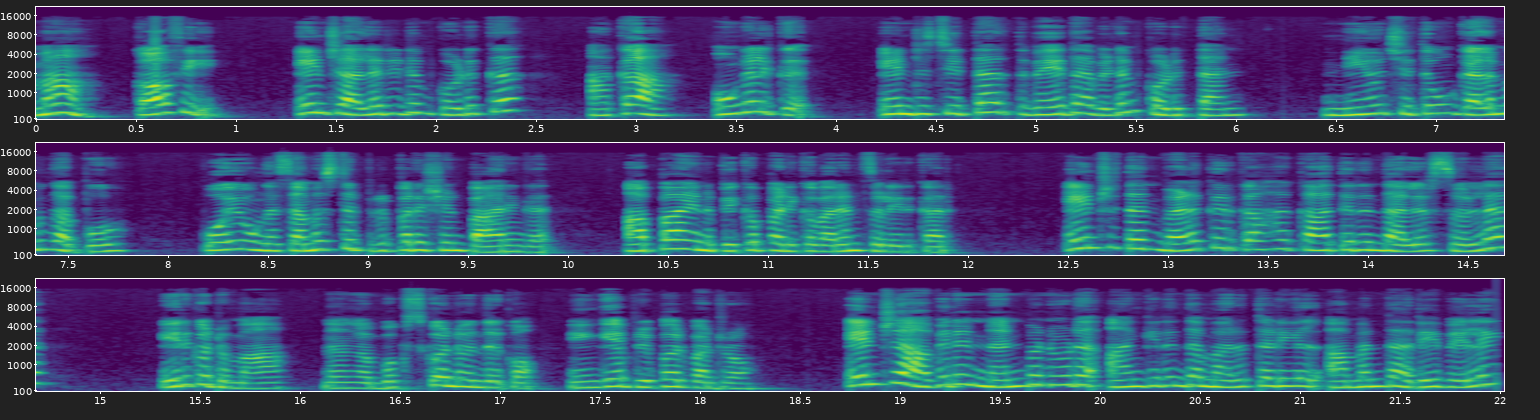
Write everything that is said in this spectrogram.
மா காஃபி என்று அலரிடம் கொடுக்க அக்கா உங்களுக்கு என்று சித்தார்த் வேதாவிடம் கொடுத்தான். நீயும் சித்துவும் கிளம்புங்க அப்போ. போய் உங்க செமஸ்டர் ப்ரிப்பரேஷன் பாருங்க. அப்பா என்ன பிக்கப் பண்ணிக்க வரேன்னு சொல்லியிருக்கார் என்று தன் வழக்கிற்காக காத்திருந்த அலர் சொல்ல இருக்கட்டுமா நாங்க புக்ஸ் கொண்டு வந்திருக்கோம். இங்கேயே ப்ரிப்பேர் பண்றோம் என்று அவரின் நண்பனோடு அங்கிருந்த மரத்தடியில் அமர்ந்த அதே வேளை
